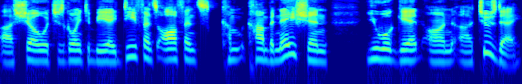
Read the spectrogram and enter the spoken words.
uh, show, which is going to be a defense offense com- combination you will get on uh, Tuesday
